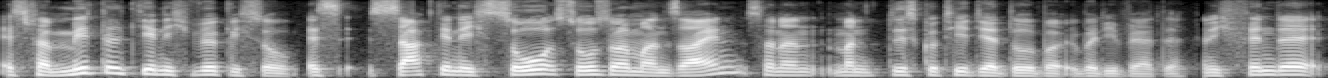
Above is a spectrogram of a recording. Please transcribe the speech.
es vermittelt dir nicht wirklich so. Es sagt dir nicht so, so soll man sein, sondern man diskutiert ja darüber, über die Werte. Und ich finde,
